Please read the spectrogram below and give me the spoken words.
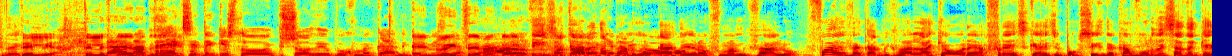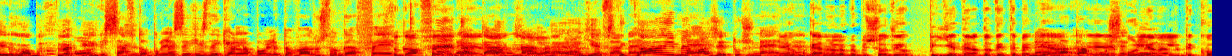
Εντάξει. Τέλεια. Να Τελευταία ερώτηση. ανατρέξετε και στο επεισόδιο που έχουμε κάνει. και εμείς Εννοείται, για αυτά. με τα Επίσης, ερωτήματα. τώρα να Και πω ένα λίγο πρόμο. κάτι ρόφημα αμυγδάλου. Φάε 10 αμυγδαλάκια ωραία, φρέσκα, έτσι όπω είναι. Καβούρδισα τα και λίγο από εδώ. Όχι, σε αυτό που λες έχεις δίκιο, αλλά πολλοί το βάζουν στον καφέ. Στον καφέ, ναι, ναι, να κάνουν εντάξει. άλλα Ναι, πράγματα. γευστικά ναι. είμαι Ναι, μαζί τους. Ναι, ναι, Έχουμε ναι. κάνει ολόκληρο επεισόδιο. Πηγαίνετε να το δείτε, παιδιά. να το Ε, ακούσετε. πολύ αναλυτικό.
